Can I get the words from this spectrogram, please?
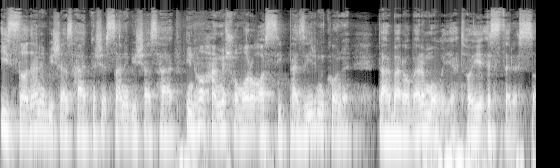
ایستادن بیش از حد نشستن بیش از حد. اینها همه شما رو آسیب پذیر می‌کنه در برابر موقعیت های استرس‌زا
